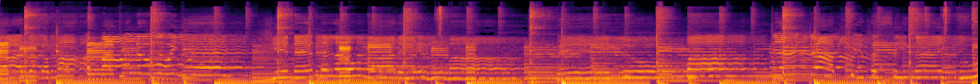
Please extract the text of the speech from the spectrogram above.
တာဓမ္မအပေါင်းတို့ရဲ့ရင်နဲ့နှလုံးသားတွေမှာဘယ်လိုမှတတ်တာဖြစ်မစီနိုင်ဘူး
